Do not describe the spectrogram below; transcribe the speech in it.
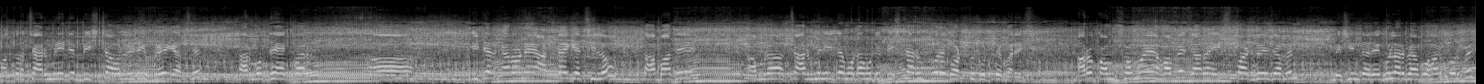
মাত্র চার মিনিটে বৃষ্টিটা অলরেডি হয়ে গেছে। তার মধ্যে একবার ইটের কারণে আটকায় গেছিল। তা বাদে আমরা চার মিনিটে মোটামুটি বিশটার উপরে গর্ত করতে পারেছি। আরও কম সময়ে হবে, যারা এক্সপার্ট হয়ে যাবেন, মেশিনটা রেগুলার ব্যবহার করবেন,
